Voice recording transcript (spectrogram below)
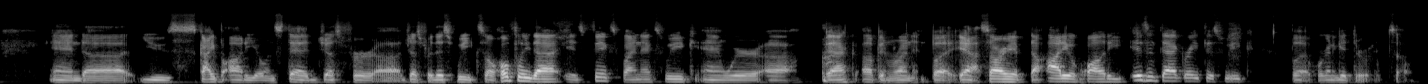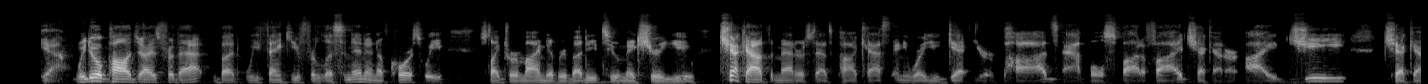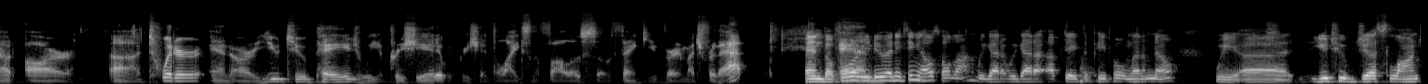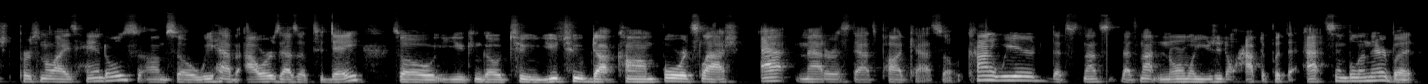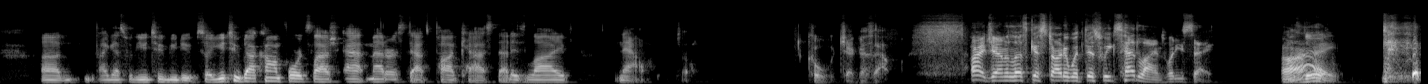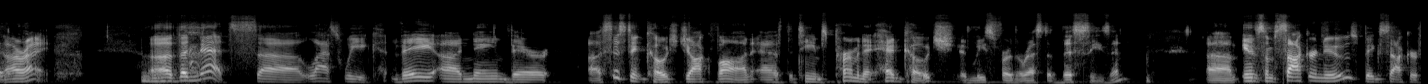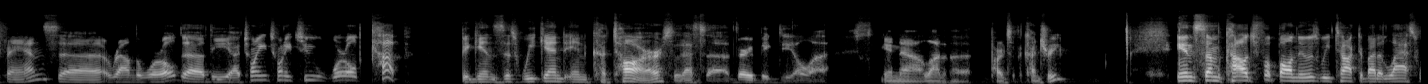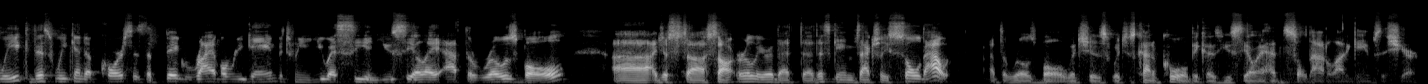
and uh, use Skype audio instead just for uh, just for this week. So hopefully that is fixed by next week, and we're uh, back up and running. But yeah, sorry if the audio quality isn't that great this week, but we're gonna get through it. So. Yeah, we do apologize for that, but we thank you for listening. And of course, we just like to remind everybody to make sure you check out the Matter of Stats podcast anywhere you get your pods Apple, Spotify. Check out our IG, check out our uh, Twitter and our YouTube page. We appreciate it. We appreciate the likes and the follows. So thank you very much for that. And before and, you do anything else, hold on. We got to we got to update the people and let them know. We uh, YouTube just launched personalized handles, um, so we have ours as of today. So you can go to YouTube.com forward slash at Matter of Stats podcast. So kind of weird. That's not that's not normal. You usually don't have to put the at symbol in there, but uh, I guess with YouTube you do. So YouTube.com forward slash at Matter of Stats podcast. That is live now. So cool. Check us out. All right, gentlemen, let's get started with this week's headlines. What do you say? All let's right. All right. Uh, the Nets uh, last week they uh, named their assistant coach Jacque Vaughn as the team's permanent head coach, at least for the rest of this season. Um, in some soccer news, big soccer fans uh, around the world, uh, the uh, 2022 World Cup begins this weekend in Qatar. So that's a very big deal uh, in uh, a lot of the parts of the country. In some college football news, we talked about it last week. This weekend, of course, is the big rivalry game between USC and UCLA at the Rose Bowl. Uh, I just saw earlier that this game is actually sold out at the Rose Bowl, which is which is kind of cool because UCLA hadn't sold out a lot of games this year.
